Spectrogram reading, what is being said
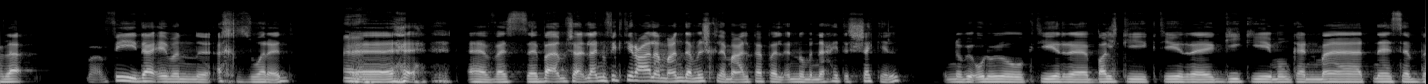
هلا في دائما أخذ ورد. إيه. آه، بس بقى مش لأنه في كتير عالم عندها مشكلة مع البابل إنه من ناحية الشكل إنه بيقولوا له كتير بالكي كتير جيكي ممكن ما تناسب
